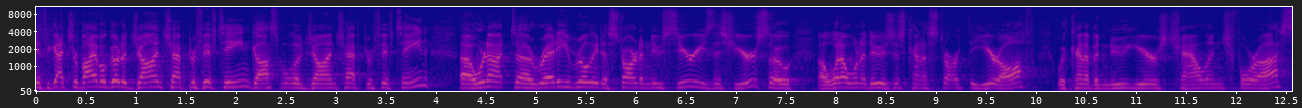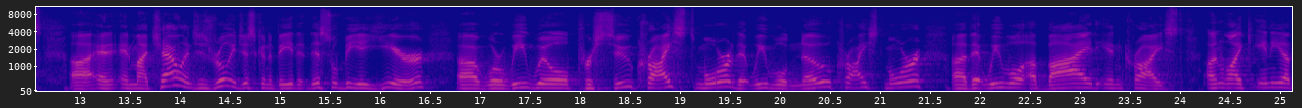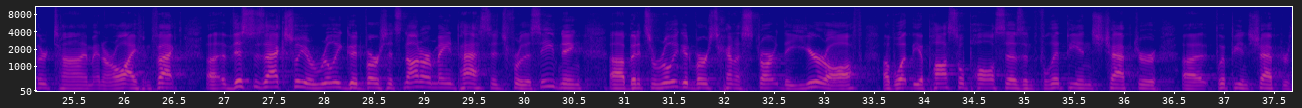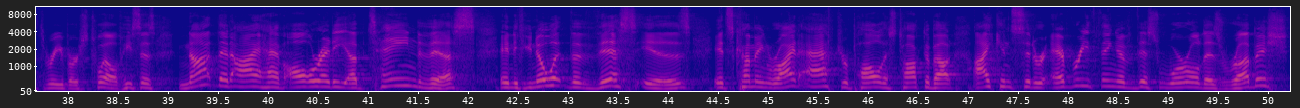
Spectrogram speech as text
If you got your Bible, go to John chapter 15, Gospel of John chapter 15. Uh, we're not uh, ready really to start a new series this year, so uh, what I want to do is just kind of start the year off with kind of a New Year's challenge for us. Uh, and, and, my challenge is really just going to be that this will be a year uh, where we will pursue Christ more, that we will know Christ more, uh, that we will abide in Christ unlike any other time in our life. In fact, this is actually a really good verse. It's not our main passage for this evening, uh, but it's a really good verse to kind of start the year off of what the Apostle Paul says in Philippians chapter, uh, Philippians chapter 3, verse 12. He says, Not that I have already obtained this. And if you know what the this is, it's coming right after Paul has talked about, I consider everything of this world as rubbish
